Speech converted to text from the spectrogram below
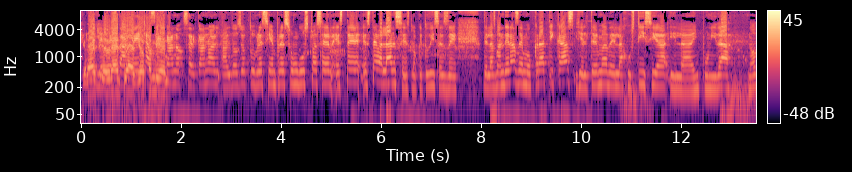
Gracias, gracias. Yo también. Cercano, cercano al, al, 2 de octubre siempre es un gusto hacer este este balance, lo que tú dices de, de las banderas democráticas y el tema de la justicia y la impunidad, no,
